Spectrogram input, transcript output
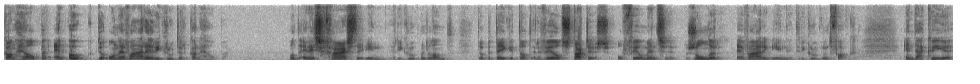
kan helpen en ook de onervaren recruiter kan helpen. Want er is schaarste in recruitmentland. Dat betekent dat er veel starters of veel mensen zonder ervaring in het recruitmentvak. En daar kun je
